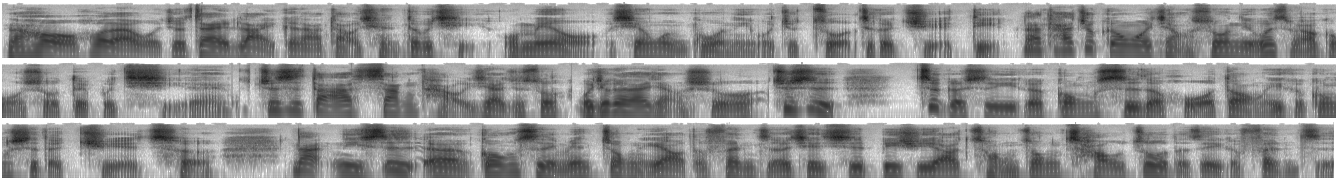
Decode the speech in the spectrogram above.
然后后来我就再赖跟他道歉，对不起，我没有先问过你，我就做了这个决定。那他就跟我讲说，你为什么要跟我说对不起呢？就是大家商讨一下，就说，我就跟他讲说，就是。这个是一个公司的活动，一个公司的决策。那你是呃公司里面重要的分子，而且是必须要从中操作的这个分子。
